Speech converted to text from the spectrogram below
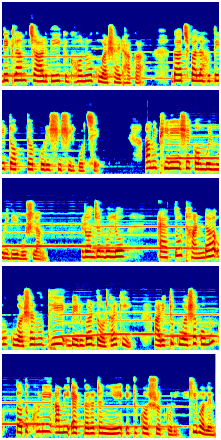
দেখলাম চারদিক ঘন কুয়াশায় ঢাকা। গাছপালা হতে টপ টপ করে শিশির পড়ছে। আমি ফিরে এসে কম্বল মুড়ি দিয়ে বসলাম। রঞ্জন বলল, এত ঠান্ডা ও কুয়াশার মধ্যে বেরুবার দরকার কি? আর একটু কুয়াশা কমুক, ততক্ষণে আমি একতারাটা নিয়ে একটু কসরত করি। কি বলেন?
